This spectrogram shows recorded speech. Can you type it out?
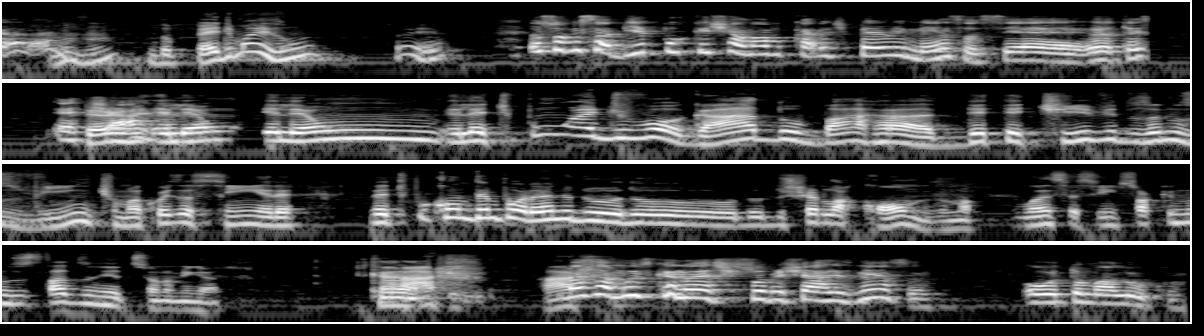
Caralho. Uhum, do Pede Mais Um. Isso aí. Eu só não sabia porque chamava o cara de Perry Manson. Se é. Eu até. É Perry- Charlie. ele é um. Ele é um. Ele é tipo um advogado barra detetive dos anos 20, uma coisa assim. Ele é, ele é tipo contemporâneo do, do, do- do Sherlock Holmes, uma- um lance assim, só que nos Estados Unidos, se eu não me engano. Cara, Acho. Mas Acho. a música não é sobre Charles Manson? Ou eu tô maluco?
